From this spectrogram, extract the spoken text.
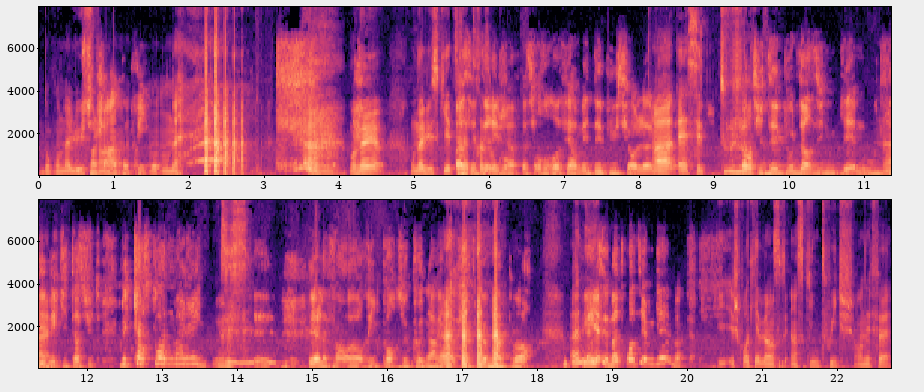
Donc on a lu. Putain, j'ai rien compris, quoi. On a... on a. on a lu ce qui est Ah, très c'est très terrible, j'ai l'impression de refaire mes débuts sur LoL. Ah, eh, c'est Quand toujours. tu déboutes dans une game où Ouais. les mecs ils t'insultent, mais casse-toi de ma lane C'est- Et à la fin, oh, report ce connard, il comme un porc. Ah, mais c'est ma troisième game je crois qu'il y avait un, un skin Twitch, en effet,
